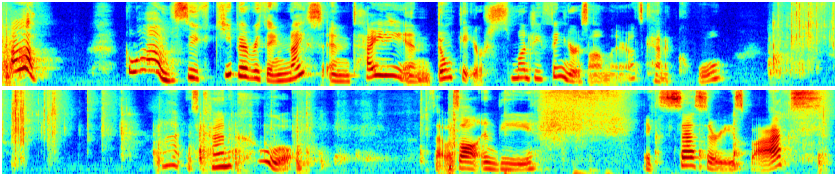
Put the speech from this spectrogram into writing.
Ah! Gloves! So you can keep everything nice and tidy and don't get your smudgy fingers on there. That's kind of cool. That is kind of cool. So that was all in the accessories box.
